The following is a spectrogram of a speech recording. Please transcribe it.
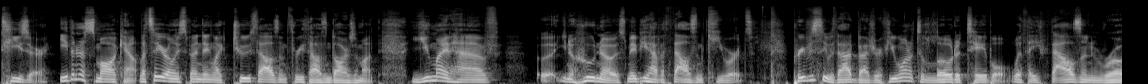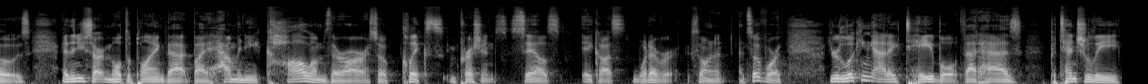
teaser. Even a small account, let's say you're only spending like $2,000, $3,000 a month, you might have Uh, you know, who knows? Maybe you have a thousand keywords. Previously with AdBadger, if you wanted to load a table with a thousand rows, and then you start multiplying that by how many columns there are, so clicks, impressions, sales, ACOS, whatever, so on and so forth, you're looking at a table that has potentially,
